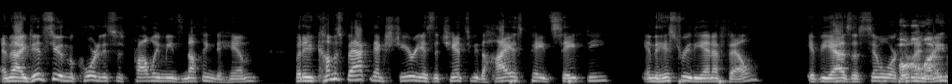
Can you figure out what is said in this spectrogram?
And then I did see with McCourty, this is probably means nothing to him, but he comes back next year. He has the chance to be the highest paid safety in the history of the NFL if he has a similar total I, money.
